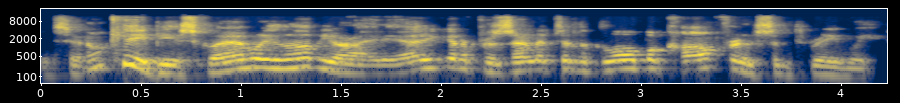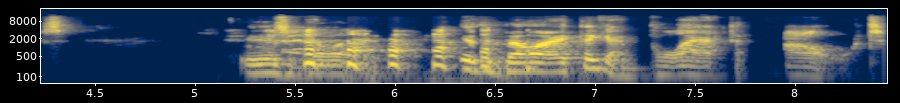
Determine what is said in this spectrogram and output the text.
He said, "Okay, B Square, we love your idea. You're going to present it to the global conference in three weeks." Isabella, Isabella, I think I blacked out.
